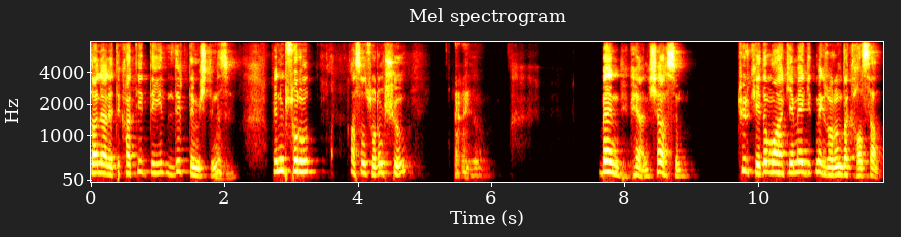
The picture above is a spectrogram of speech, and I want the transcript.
dalaleti kati değildir demiştiniz. Benim sorum, asıl sorum şu. Ben yani şahsım Türkiye'de muhakemeye gitmek zorunda kalsam,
